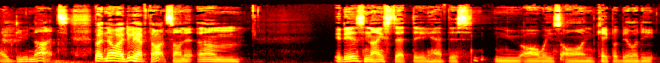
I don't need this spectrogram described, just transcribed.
I do not. But no, I do have thoughts on it. Um, it is nice that they have this new always on capability.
